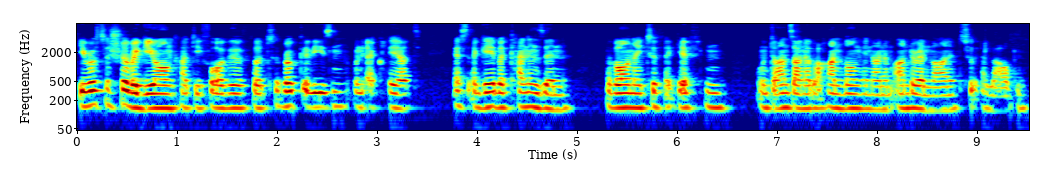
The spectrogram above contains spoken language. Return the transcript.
Die russische Regierung hat die Vorwürfe zurückgewiesen und erklärt, es ergebe keinen Sinn, Nawalny zu vergiften und dann seine Behandlung in einem anderen Land zu erlauben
